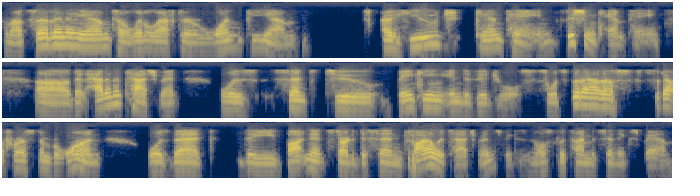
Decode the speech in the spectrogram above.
from about 7 a.m. to a little after 1 p.m. A huge campaign, phishing campaign, uh, that had an attachment was sent to banking individuals. So what stood out us stood out for us number one was that the botnet started to send file attachments because most of the time it's sending spam.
